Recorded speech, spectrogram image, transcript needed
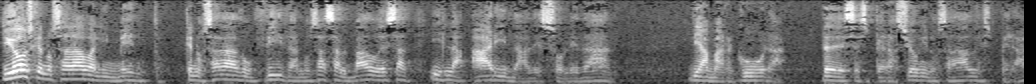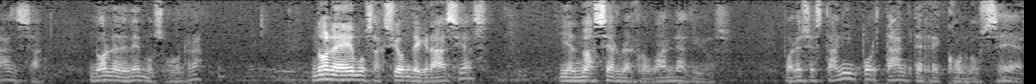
Dios que nos ha dado alimento, que nos ha dado vida, nos ha salvado de esa isla árida de soledad, de amargura, de desesperación y nos ha dado esperanza. ¿No le debemos honra? ¿No le debemos acción de gracias? Y el no hacerlo es robarle a Dios. Por eso es tan importante reconocer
